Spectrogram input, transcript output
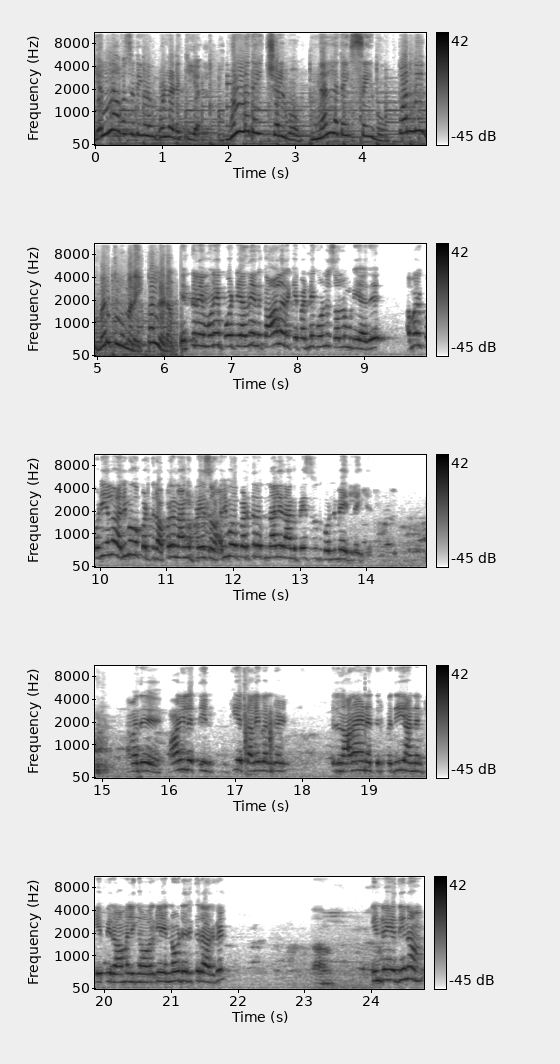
எல்லா வசதிகளும் உள்ளடக்கிய உள்ளதை செல்வோம் நல்லதை செய்வோம். பொன்னி மருத்துவமனை பல்லடம். எத்தனை முறை போட்டியாவது எனக்கு கால இருக்கே இப்ப இன்னைக்கு சொல்ல முடியாது. அமர் கொடியெல்லாம் அறிமுகப்படுத்துறோம் அப்புறம் நாங்க பேசுறோம். அறிமுகப்படுத்துறதுக்கு முன்னாலே நாங்க பேசுறதுக்கு ஒண்ணுமே இல்லைங்க. நமது மாநிலத்தின் முக்கிய தலைவர்கள் திரு. நாராயண திருப்பதி அண்ணன் கே. பி. ராமலிங்கம் அவர்கள் என்னோடு இருக்கிறார்கள். ஆஹ், இன்றைய தினம்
